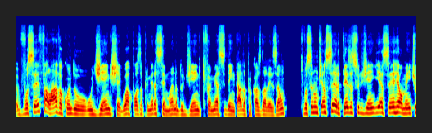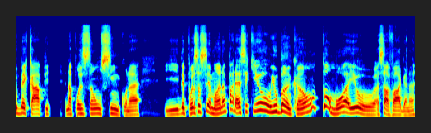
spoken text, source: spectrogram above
você falava quando o Dieng chegou após a primeira semana do Dieng, que foi meio acidentada por causa da lesão, que você não tinha certeza se o Dieng ia ser realmente o backup na posição 5, né? E depois dessa semana parece que o Will Bancão tomou aí o, essa vaga, né?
